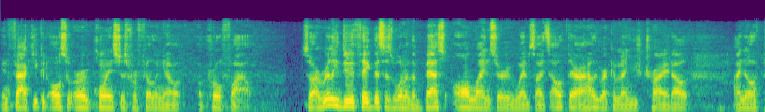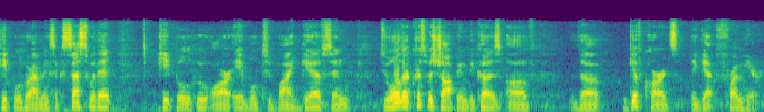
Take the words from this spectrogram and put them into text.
In fact, you could also earn points just for filling out a profile. So I really do think this is one of the best online survey websites out there. I highly recommend you try it out. I know of people who are having success with it, people who are able to buy gifts and do all their Christmas shopping because of the gift cards they get from here.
